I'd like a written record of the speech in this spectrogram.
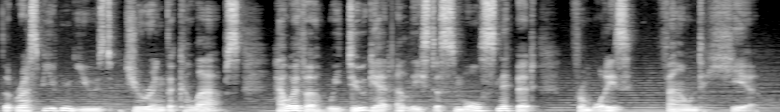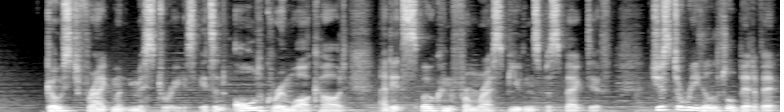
that Rasputin used during the collapse. However, we do get at least a small snippet from what is found here. Ghost Fragment Mysteries. It's an old grimoire card and it's spoken from Rasputin's perspective. Just to read a little bit of it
